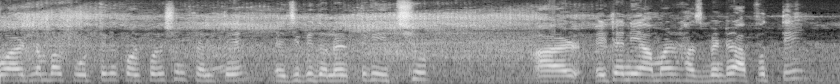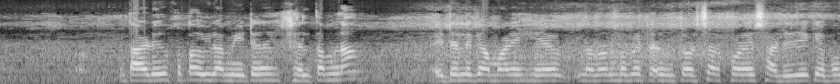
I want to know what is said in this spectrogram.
ওয়ার্ড নাম্বার ফোর থেকে কর্পোরেশন খেলতে এজিপি দলের থেকে ইচ্ছুক। আর এটা নিয়ে আমার হাজব্যান্ডের আপত্তি। তার কথা হইল, আমি এটা খেলতাম না। এটা লেগে আমার হে নানানভাবে টর্চার করে, শারীরিক এবং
